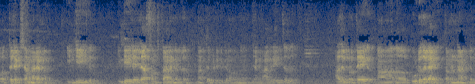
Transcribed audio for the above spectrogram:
പത്ത് ലക്ഷം മരങ്ങൾ ഇന്ത്യയിലും ഇന്ത്യയിലെ എല്ലാ സംസ്ഥാനങ്ങളിലും നട്ടുപിടിപ്പിക്കണമെന്ന് ഞങ്ങൾ ആഗ്രഹിച്ചത്. അതിൽ പ്രത്യേക കൂടുതലായി തമിഴ്നാട്ടിലും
